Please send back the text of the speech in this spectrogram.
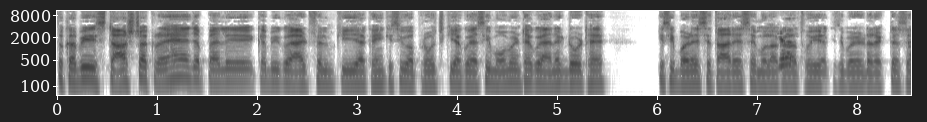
तो कभी स्टार स्ट्रक रहे हैं जब पहले कभी कोई एड फ़िल्म की या कहीं किसी को अप्रोच किया कोई ऐसी मोमेंट है कोई एनेक्डोट है? किसी बड़े सितारे से मुलाकात हुई या किसी बड़े डायरेक्टर से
